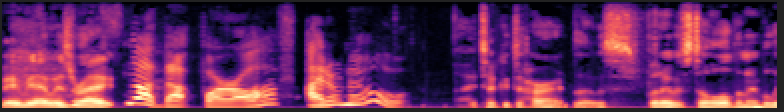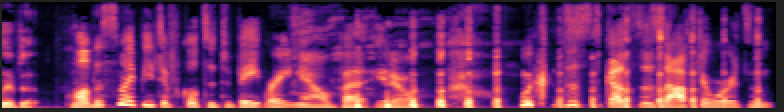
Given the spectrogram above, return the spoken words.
Maybe I was right. It's not that far off. I don't know. I took it to heart. That was what I was told, and I believed it. Well, this might be difficult to debate right now, but you know, we could discuss this afterwards and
